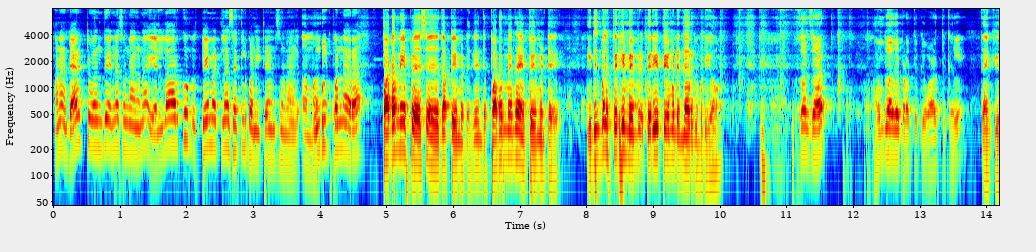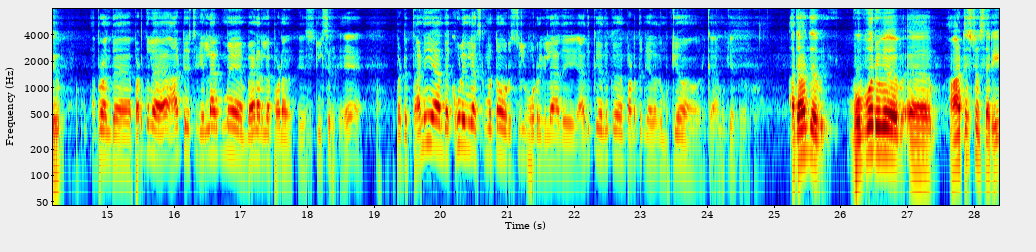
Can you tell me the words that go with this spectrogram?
ஆனால் டேரக்டர் வந்து என்ன சொன்னாங்கன்னா எல்லாருக்கும் பேமெண்ட்லாம் செட்டில் பண்ணிட்டேன்னு சொன்னாங்க. உங்களுக்கு பண்ணாரா? படமே தான் பேமெண்ட்டுங்க இந்த படமே தான் என் பேமெண்ட்டு இதுக்கு மேலே பெரிய பெரிய பேமெண்ட் என்ன இருக்க முடியும்? பிரசாந்த் சார் ஐம்பதாவது படத்துக்கு வாழ்த்துக்கள். தேங்க்யூ அப்புறம் அந்த படத்தில் ஆர்டிஸ்ட்டுக்கு எல்லாருக்குமே பேனரில் படம் இருக்குது ஸ்டில்ஸ் இருக்குது பட் தனியாக அந்த கூலிங் கிளாஸ்க்கு மட்டும் ஒரு ஸ்டில் போட்டிருக்கீங்களா? அது அதுக்கு எதுக்கும் படத்துக்கு ஏதாவது முக்கியம் இருக்கா? முக்கியத்துவம் இருக்கா? அதாவது ஒவ்வொரு ஆர்டிஸ்ட்டும் சரி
